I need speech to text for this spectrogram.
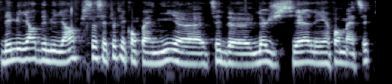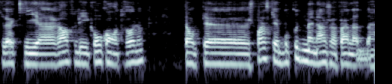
des milliards, des milliards. Puis ça, c'est toutes les compagnies euh, de logiciels et informatiques là, qui euh, renflent les gros contrats. Là. Donc, euh, je pense qu'il y a beaucoup de ménage à faire là-dedans.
